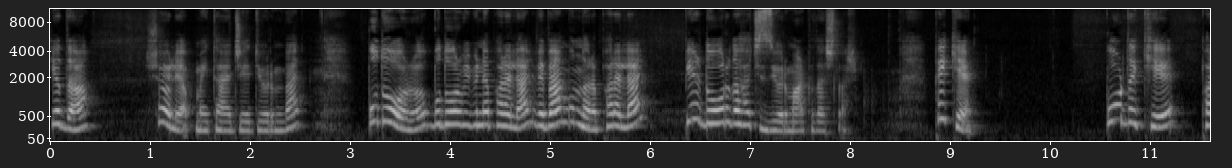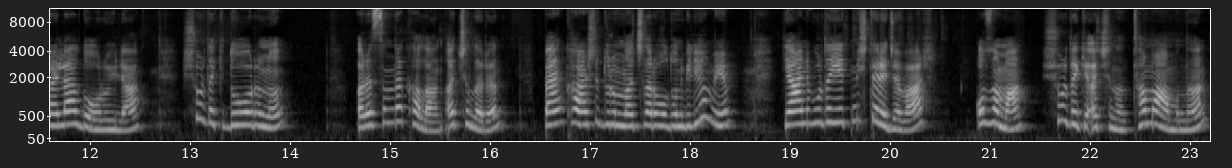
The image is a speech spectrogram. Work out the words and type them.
Ya da şöyle yapmayı tercih ediyorum ben. Bu doğru, bu doğru birbirine paralel ve ben bunlara paralel bir doğru daha çiziyorum arkadaşlar. Peki buradaki paralel doğruyla şuradaki doğrunun arasında kalan açıların ben karşı durumlu açılar olduğunu biliyor muyum? Yani burada 70 derece var. O zaman şuradaki açının tamamının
